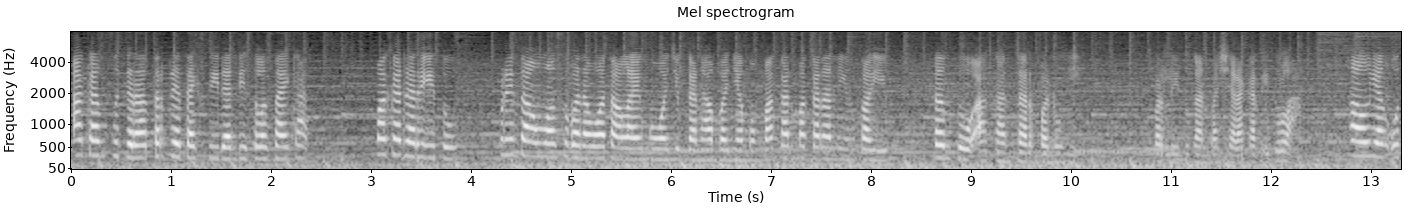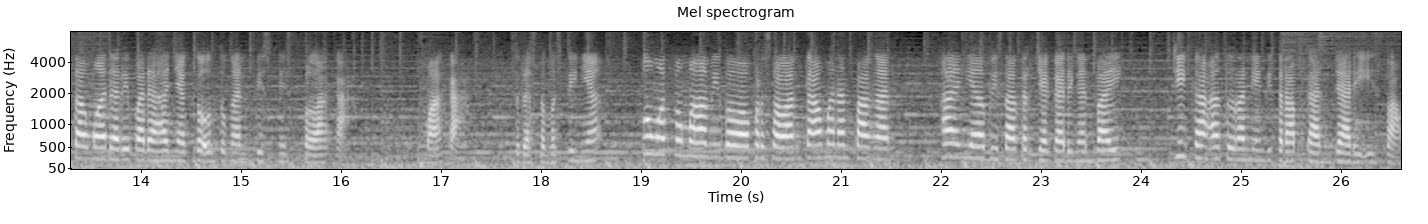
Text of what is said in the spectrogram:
akan segera terdeteksi dan diselesaikan. Maka dari itu, perintah Allah Subhanahu wa taala yang mewajibkan hambanya memakan makanan yang taib tentu akan terpenuhi. Perlindungan masyarakat itulah hal yang utama daripada hanya keuntungan bisnis belaka. Maka, sudah semestinya umat memahami bahwa persoalan keamanan pangan hanya bisa terjaga dengan baik jika aturan yang diterapkan dari Islam.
